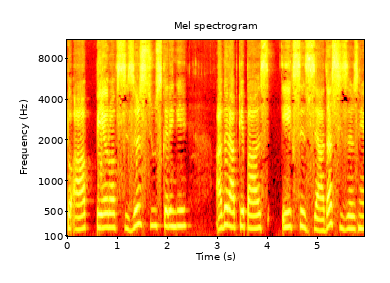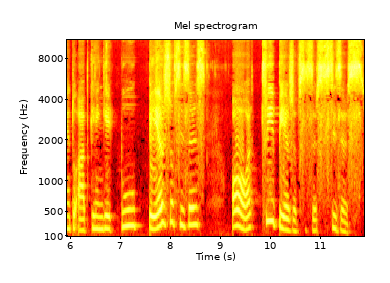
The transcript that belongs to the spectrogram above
तो आप पेयर ऑफ़ सीजर्स यूज़ करेंगे। अगर आपके पास एक से ज़्यादा सीजर्स हैं तो आप कहेंगे टू पेयर्स ऑफ़ सीजर्स और थ्री पेयर्स ऑफ़ सीजर्स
